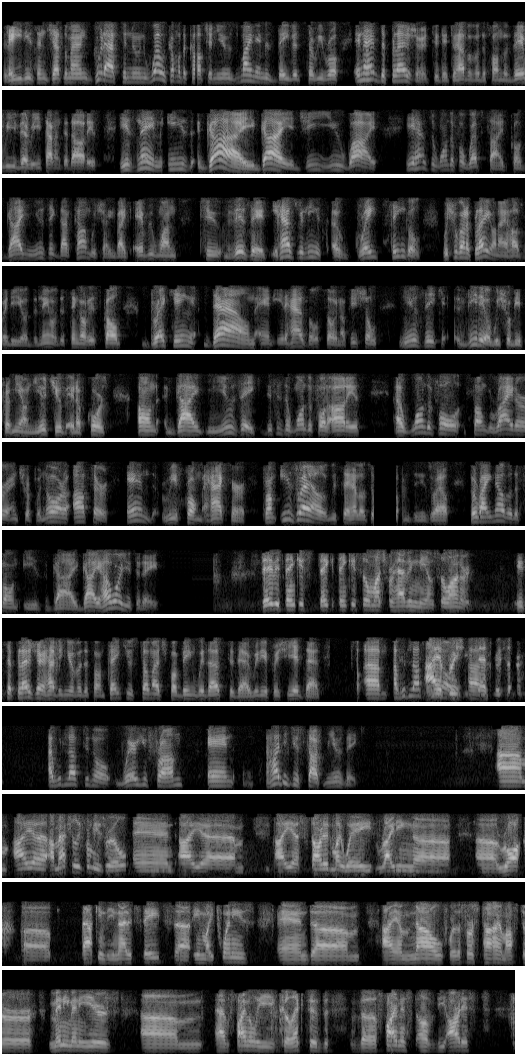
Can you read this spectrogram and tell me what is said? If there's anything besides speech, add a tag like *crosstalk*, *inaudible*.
Ladies and gentlemen, good afternoon. Welcome to the Culture News. My name is David Serero, and I have the pleasure today to have over the phone a very, very talented artist. His name is Guy, Guy, G-U-Y. He has a wonderful website called GuyMusic.com, which I invite everyone to visit. He has released a great single, which we're going to play on iHeartRadio. The name of the single is called Breaking Down, and it has also an official music video, which will be premiere on YouTube and, of course, on Guy Music. This is a wonderful artist, a wonderful songwriter, entrepreneur, author, and reform hacker from Israel. We say hello to friends in Israel. But right now, over the phone is Guy. Guy, how are you today? David, thank you, thank, thank you so much for having me. I'm so honored. It's a pleasure having you over the phone. Thank you so much for being with us today. I really appreciate that. Um, I would love to I know. appreciate uh, that too, sir. I would love to know where you're from and how did you start music? Um, I uh, I'm actually from Israel, and I um, I uh, started my way writing uh, uh, rock uh, back in the United States uh, in my 20s, and um, I am now, for the first time after many many years, um, have finally collected the finest of the artists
